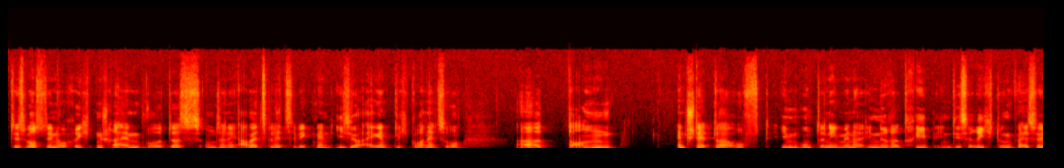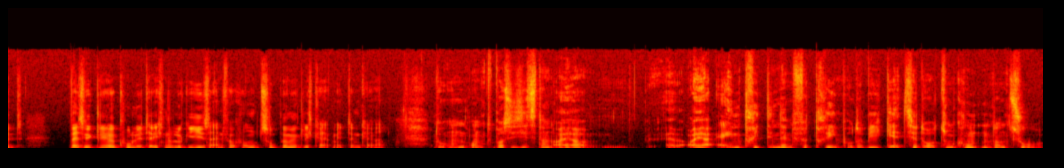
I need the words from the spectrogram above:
das, was die Nachrichten schreiben, wo das unsere Arbeitsplätze wegnimmt, ist ja eigentlich gar nicht so, äh, dann entsteht da oft im Unternehmen ein innerer Trieb in diese Richtung, weil es halt weil es wirklich eine coole Technologie ist, einfach und super Möglichkeit mit dem kommen. Du, und, und was ist jetzt dann euer, äh, euer Eintritt in den Vertrieb oder wie geht es ihr da zum Kunden dann zu?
